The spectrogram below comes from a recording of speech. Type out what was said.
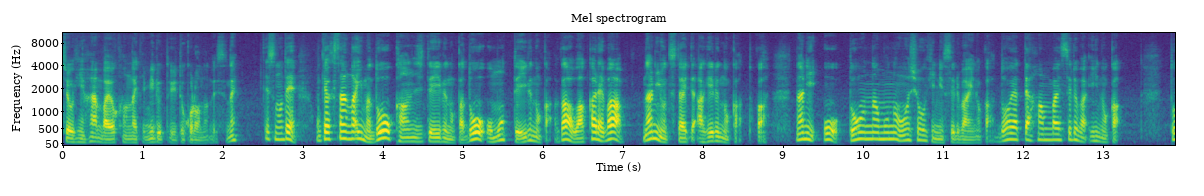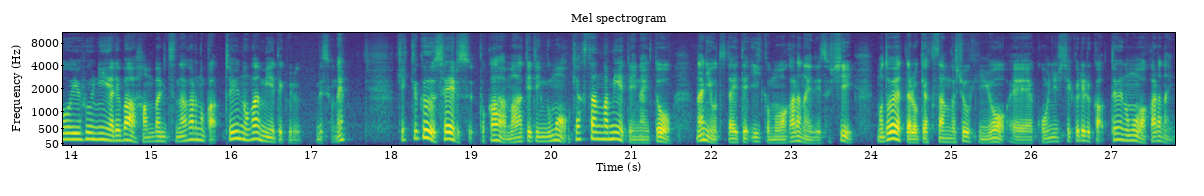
商品販売を考えてみるというところなんですよね。ですのでお客さんが今どう感じているのかどう思っているのかが分かれば何を伝えてあげるのかとか何をどんなものを商品にすればいいのかどうやって販売すればいいのかどういうふうにやれば販売につながるのかというのが見えてくるんですよね。結局セールスとかマーケティングもお客さんが見えていないと何を伝えていいかもわからないですし、まあ、どうやったらお客さんが商品を、えー、購入してくれるかというのもわからない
